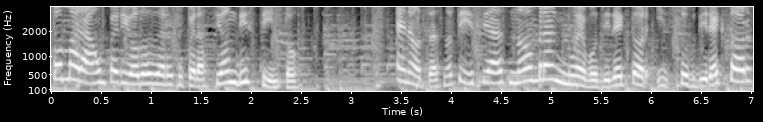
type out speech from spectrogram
tomará un periodo de recuperación distinto. En otras noticias, nombran nuevo director y subdirector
